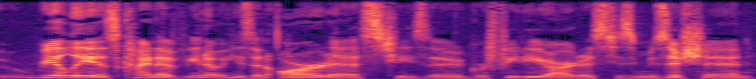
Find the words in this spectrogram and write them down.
really is kind of you know he's an artist, he's a graffiti artist, he's a musician.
